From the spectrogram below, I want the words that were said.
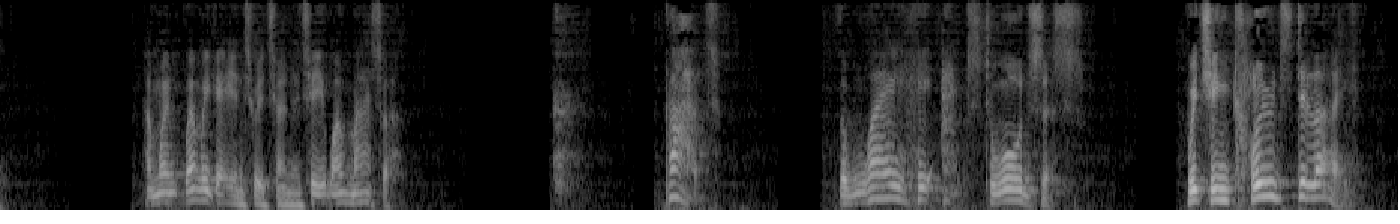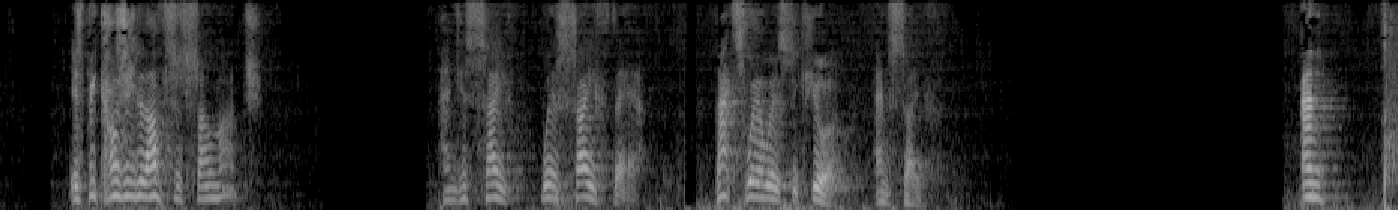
And when, when we get into eternity, it won't matter. But the way he acts towards us, which includes delay, it's because he loves us so much. And you're safe. We're safe there. That's where we're secure and safe. And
